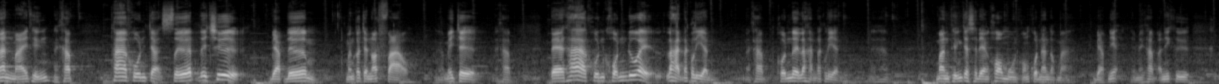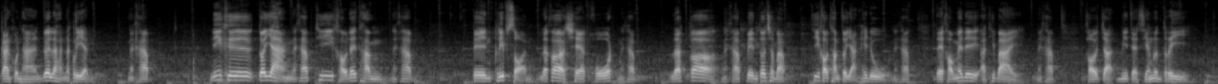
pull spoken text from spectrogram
นั่นหมายถึงนะครับ ถ้าคุณจะเซิร์ชด้วยชื่อแบบเดิม มันก็จะ not found ไม่เจอนะครับ แต่ถ้าคุณค้นด้วยรหัสนักเรียนนะครับ ค้นด้วยรหัสนักเรียนนะครับ มันถึงจะแสดงข้อมูลของคนนั้นออกมาแบบนี้เห็นไหมครับ อันนี้คือการค้นหาด้วยรหัสนักเรียนนะครับ นี่คือตัวอย่างนะครับที่เขาได้ทำนะครับ เป็นคลิปสอนแล้วก็แชร์โค้ดนะครับ แล้วก็นะครับเป็นต้นฉบับที่เขาทำตัวอย่างให้ดูนะครับ แต่เขาไม่ได้อธิบายนะครับ เขาจะมีแต่เสียงดนตรี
